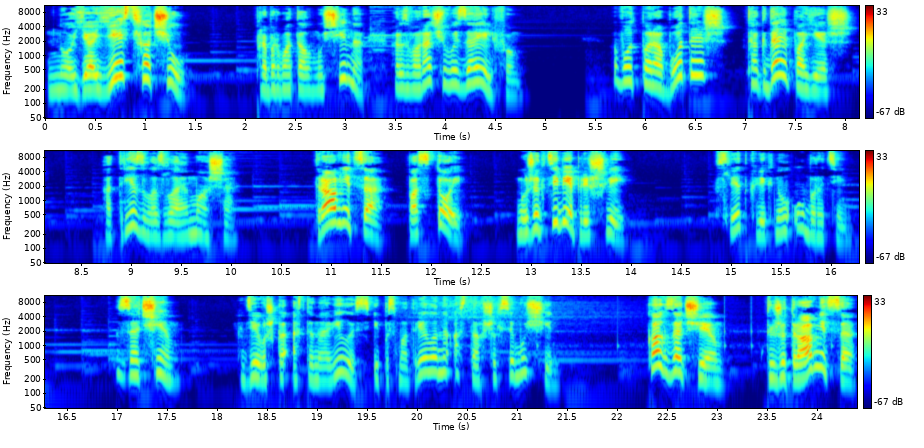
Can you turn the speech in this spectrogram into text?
«Но я есть хочу!» – пробормотал мужчина, разворачиваясь за эльфом. «Вот поработаешь, тогда и поешь», – отрезала злая Маша. «Травница, постой! Мы же к тебе пришли!» Вслед крикнул оборотень. «Зачем?» Девушка остановилась и посмотрела на оставшихся мужчин. «Как зачем? Ты же травница,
